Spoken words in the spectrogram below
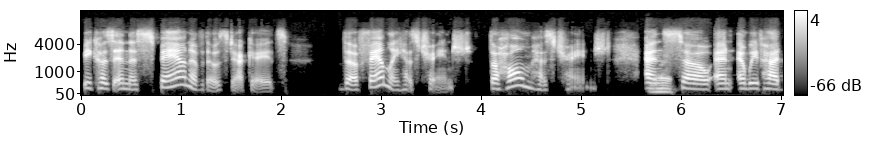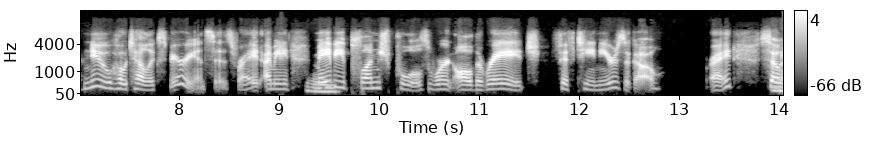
because, in the span of those decades, the family has changed the home has changed. And Right. so and and we've had new hotel experiences right? I mean Mm. maybe plunge pools weren't all the rage 15 years ago right? So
